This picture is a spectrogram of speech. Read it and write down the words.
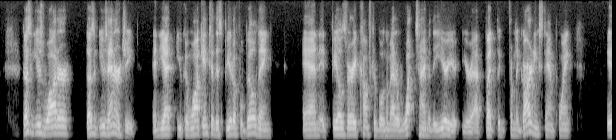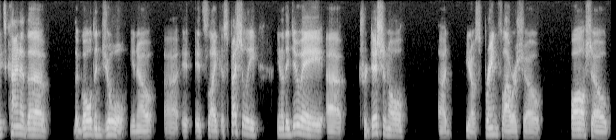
doesn't use water, doesn't use energy, and yet you can walk into this beautiful building, and it feels very comfortable no matter what time of the year you're, you're at. But the, from the gardening standpoint, it's kind of the the golden jewel. You know, uh, it, it's like especially you know they do a uh, traditional uh, you know spring flower show fall show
